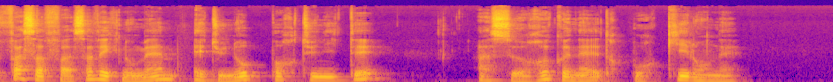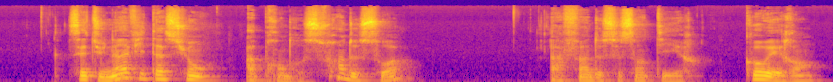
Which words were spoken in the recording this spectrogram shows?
face-à-face avec nous-mêmes est une opportunité à se reconnaître pour qui l'on est. C'est une invitation à prendre soin de soi afin de se sentir cohérent,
